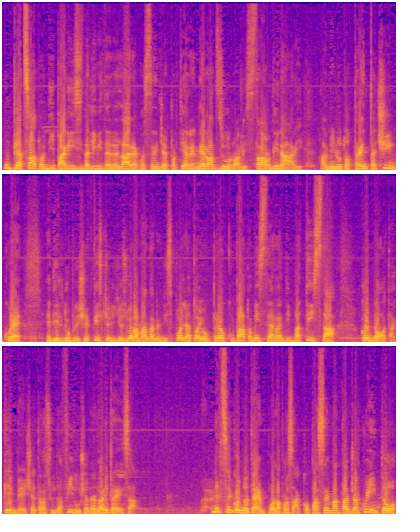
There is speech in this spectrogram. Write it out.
Un piazzato di Parisi dal limite dell'area costringe il portiere nero-azzurro agli straordinari al minuto 35 ed il duplice fischio di chiusura manda negli spogliatoi un preoccupato mister Di Battista con nota che invece trasuda fiducia nella ripresa. Nel secondo tempo la Prosacco passa in vantaggio al quinto,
